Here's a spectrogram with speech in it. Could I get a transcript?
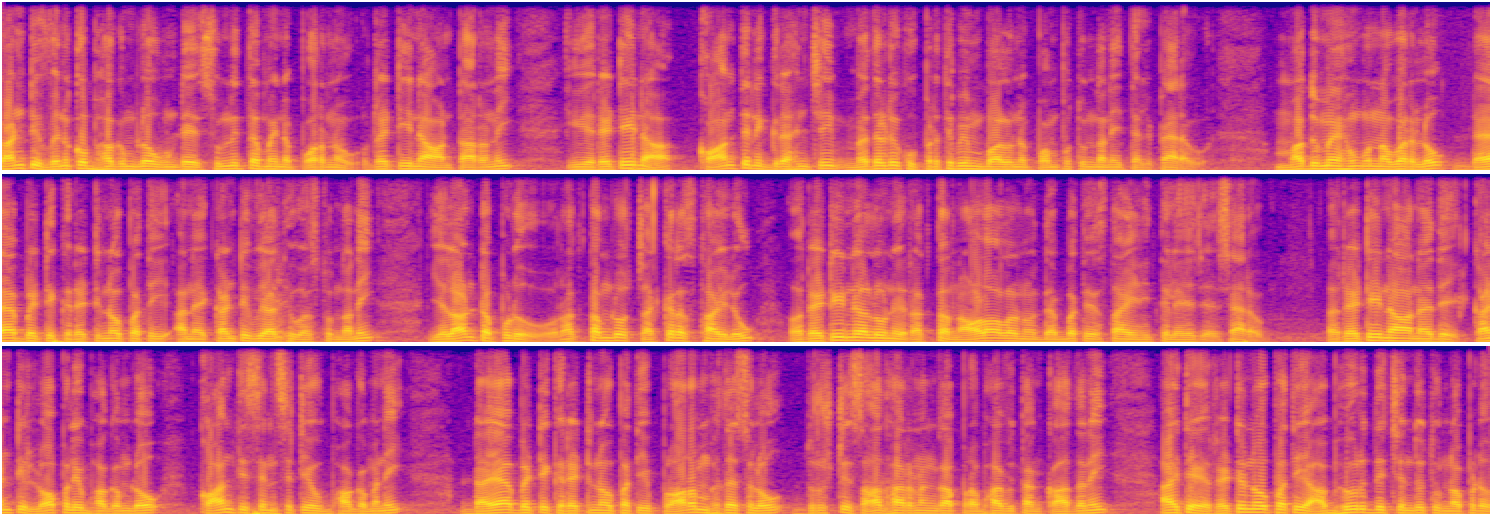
కంటి వెనుక భాగంలో ఉండే సున్నితమైన పొరను రెటీనా అంటారని ఈ రెటీనా కాంతిని గ్రహించి మెదడుకు ప్రతిబింబాలను పంపుతుందని తెలిపారు. మధుమేహం ఉన్నవారిలో డయాబెటిక్ రెటినోపతి అనే కంటి వ్యాధి వస్తుందని ఇలాంటప్పుడు రక్తంలో చక్కెర స్థాయిలు రెటీనాలోని రక్త నాళాలను దెబ్బతీస్తాయని తెలియజేశారు. రెటీనా అనేది కంటి లోపలి భాగంలో కాంతి సెన్సిటివ్ భాగమని డయాబెటిక్ రెటినోపతి ప్రారంభ దశలో దృష్టి సాధారణంగా ప్రభావితం కాదని అయితే రెటినోపతి అభివృద్ధి చెందుతున్నప్పుడు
